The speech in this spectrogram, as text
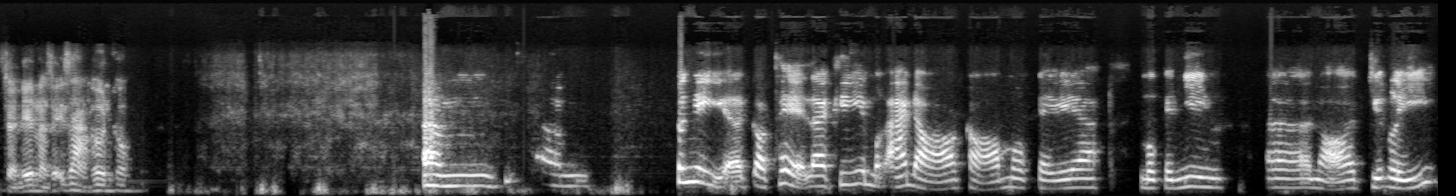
trở nên là dễ dàng hơn không? Um, um, tôi nghĩ uh, có thể là khi một ai đó có một cái uh, một cái nhìn uh, nó triết lý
